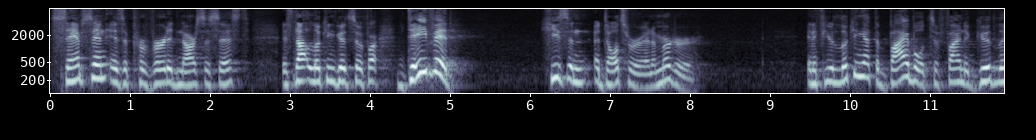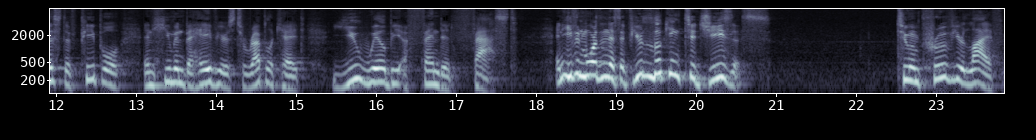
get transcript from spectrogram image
Samson is a perverted narcissist. It's not looking good so far. David, he's an adulterer and a murderer. And if you're looking at the Bible to find a good list of people and human behaviors to replicate, you will be offended fast. And even more than this, if you're looking to Jesus to improve your life,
